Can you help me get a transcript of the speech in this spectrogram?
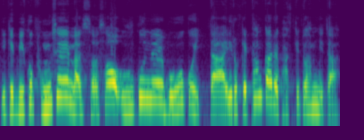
이게 미국 봉쇄에 맞서서 우군을 모으고 있다 이렇게 평가를 받기도 합니다.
